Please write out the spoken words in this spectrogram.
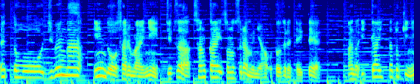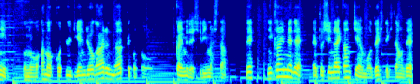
えっと、自分がインドを去る前に、実は3回そのスラムには訪れていて、あの、1回行った時に、その、あ、まあ、こういう現状があるんだってことを1回目で知りました。で、2回目で、えっと、信頼関係もできてきたので、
